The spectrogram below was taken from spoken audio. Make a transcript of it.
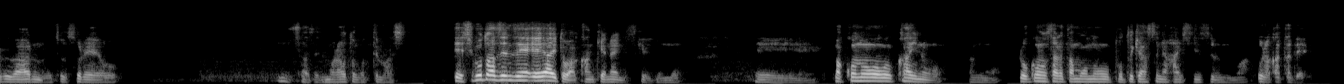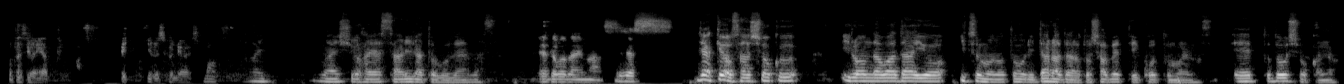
画があるので、ちょっとそれをさせてもらおうと思ってまして、仕事は全然 AI とは関係ないんですけれども、えーまあ、この回のあの録音されたものをポッドキャストに配信するのは裏方で私がやっています。はい、よろしくお願いします。はい。毎週、林さん、ありがとうございます。ありがとうございます。じゃあ、今日早速、いろんな話題をいつもの通りダラダラと喋っていこうと思います。えーっと、どうしようかな。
